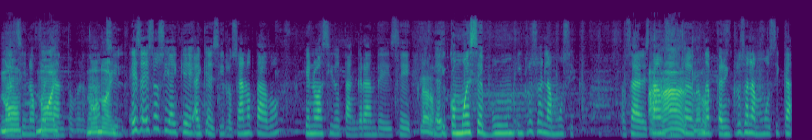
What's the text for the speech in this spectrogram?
no, sí, no, no, fue hay. tanto, ¿verdad? no, no hay. Sí, eso sí hay que, hay que decirlo. Se ha notado que no ha sido tan grande ese, Claro. eh, como ese boom, incluso en la música. O sea, estábamos Ajá, claro. pero incluso en la música,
